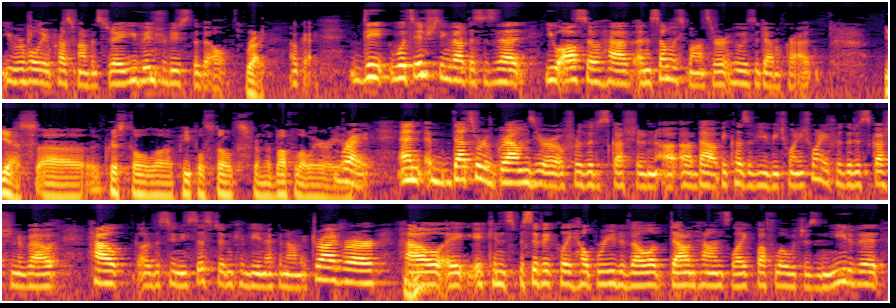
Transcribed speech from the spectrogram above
you were holding a press conference today, you've introduced the bill. Right. Okay. The, what's interesting about this is that you also have an assembly sponsor who is a Democrat. Yes, uh, Crystal uh, Peoples-Stokes from the Buffalo area. Right. And that's sort of ground zero for the discussion uh, about, because of UB 2020, for the discussion about how uh, the SUNY system can be an economic driver, how it, it can specifically help redevelop downtowns like Buffalo, which is in need of it,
